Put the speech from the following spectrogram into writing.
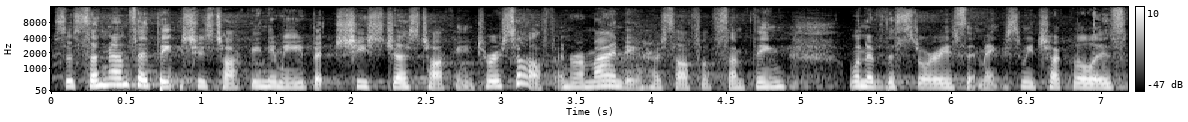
So sometimes I think she's talking to me, but she's just talking to herself and reminding herself of something. One of the stories that makes me chuckle is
